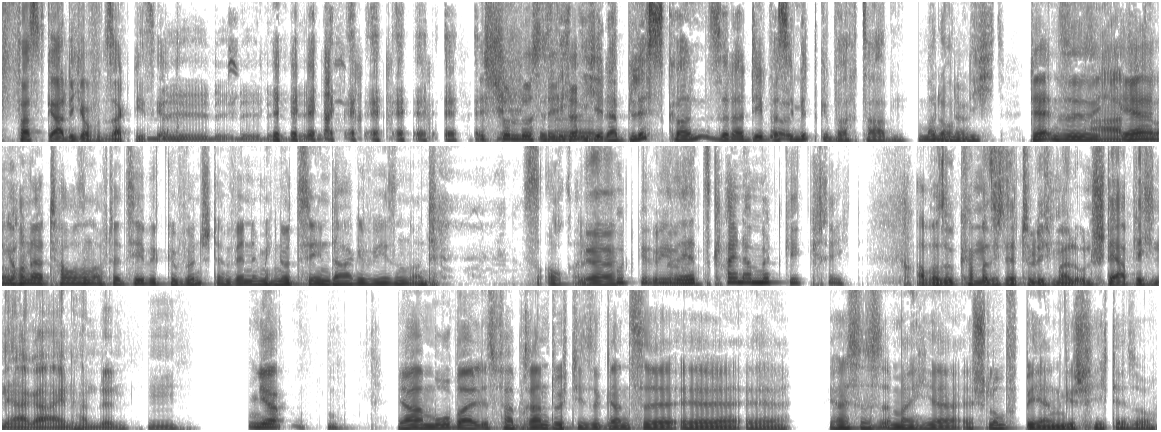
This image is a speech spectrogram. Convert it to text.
fast gar nicht auf den Sack dieses Jahr. Ist schon Das lustig, liegt ne? nicht in der BlizzCon, sondern an dem, was sie mitgebracht haben. Mann, Oder auch nicht. Da hätten sie sich Ach eher doch. die 100.000 auf der CeBIT gewünscht, dann wären nämlich nur 10 da gewesen und das ist auch alles Ja, gut gewesen. genau. Hätte es keiner mitgekriegt. Aber so kann man sich natürlich mal unsterblichen Ärger einhandeln. Hm. Ja. Ja, Mobile ist verbrannt durch diese ganze, äh, äh, wie heißt es immer hier, äh, Schlumpfbären-Geschichte. So,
